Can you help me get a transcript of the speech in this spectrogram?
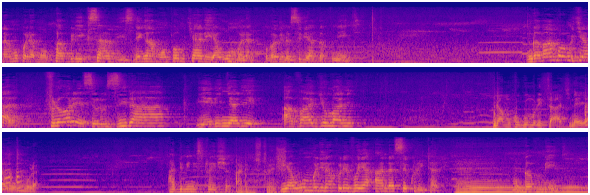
namukola mu public service. Neŋamba ompa omukyala eyawummula kuba bino si bya gavumenti. Nga bampa omukyala florence luzira lyerinnya lye ava jumani. Nga mukugu mu research naye yawummula. Administration. Administration. Yawummulira ku levo ya under secretary mu gavumenti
